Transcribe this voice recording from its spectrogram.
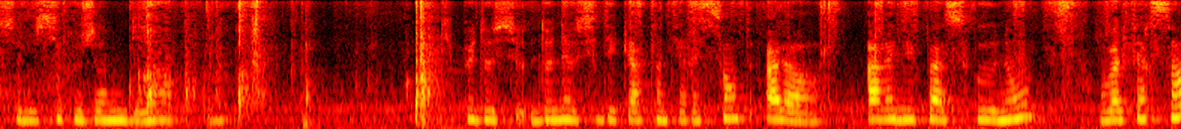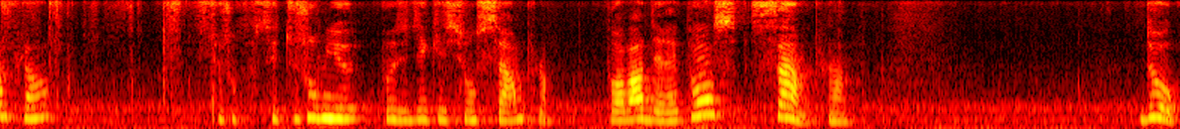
celui-ci que j'aime bien peut donner aussi des cartes intéressantes. Alors, arrêt du pass, oui ou non On va le faire simple. Hein. C'est toujours, mieux de poser des questions simples pour avoir des réponses simples. Donc,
